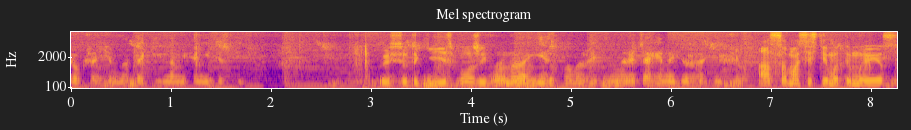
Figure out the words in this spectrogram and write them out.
легше, ніж на такій, на механічній. То есть все-таки есть положительные Ну, да, моменты. є положительні речаги, не дергать нічого. А сама система ТМС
